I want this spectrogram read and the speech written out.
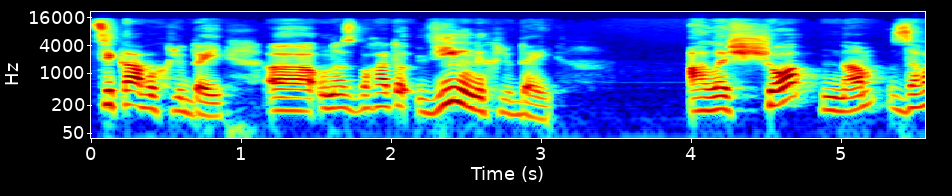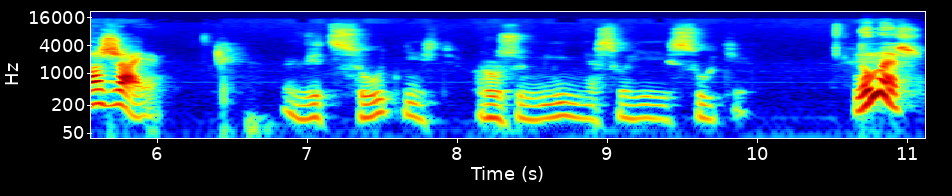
цікавих людей, е, у нас багато вільних людей. Але що нам заважає? Відсутність розуміння своєї суті. Думаєш?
